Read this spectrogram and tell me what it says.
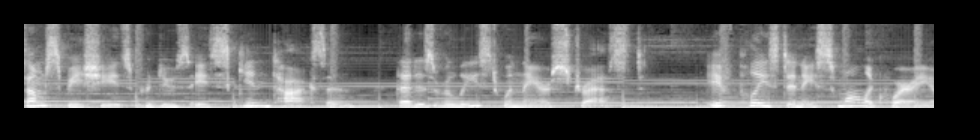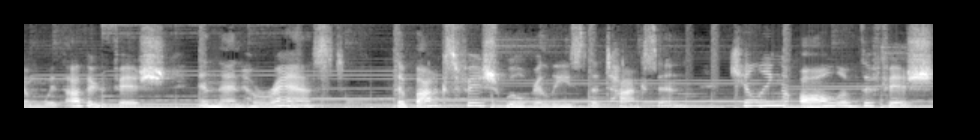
Some species produce a skin toxin that is released when they are stressed. If placed in a small aquarium with other fish and then harassed, the boxfish will release the toxin, killing all of the fish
